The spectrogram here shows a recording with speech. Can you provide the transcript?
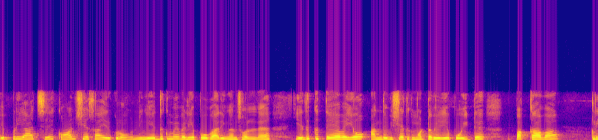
எப்படியாச்சும் கான்ஷியஸாக இருக்கணும். நீங்கள் எதுக்குமே வெளியே போகாதீங்கன்னு சொல்லலை. எதுக்கு தேவையோ அந்த விஷயத்துக்கு மட்டும் வெளியே போயிட்டு பக்காவாக க்ளீ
